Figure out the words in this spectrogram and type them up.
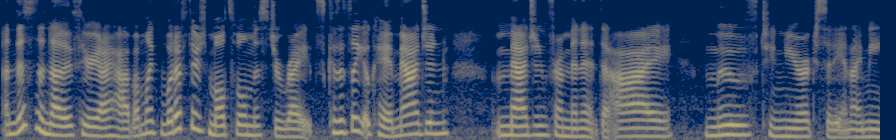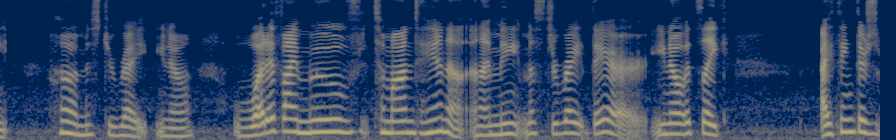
and this is another theory I have. I'm like, what if there's multiple Mr. Rights? Because it's like, okay, imagine, imagine for a minute that I move to New York City and I meet, huh, Mr. Right, you know. What if I moved to Montana and I meet Mr. Right there? You know, it's like I think there's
